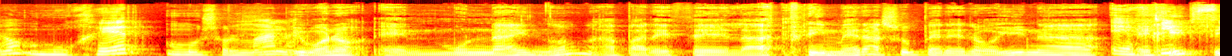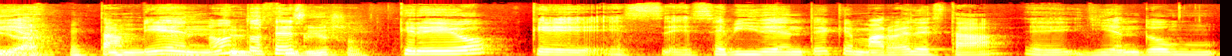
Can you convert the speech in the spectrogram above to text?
¿No? Mujer musulmana. Y bueno, en Moon Knight, ¿no? Aparece la primera superheroína egipcia. También, ¿no? Entonces, creo que es, evidente que Marvel está eh, yendo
